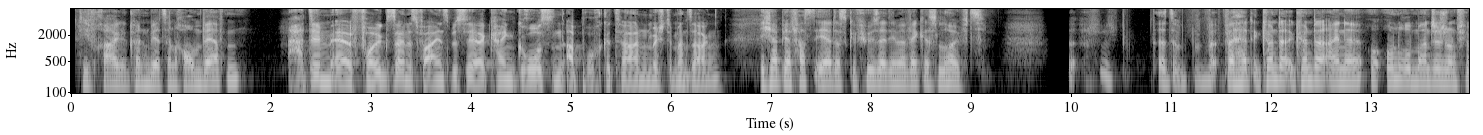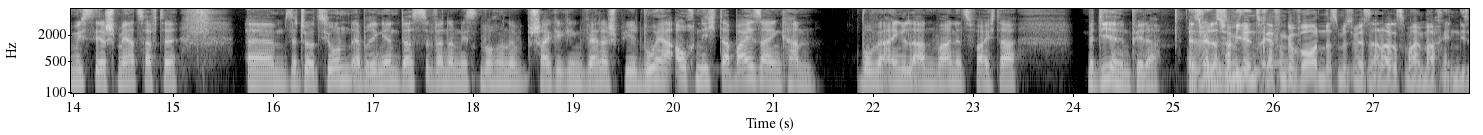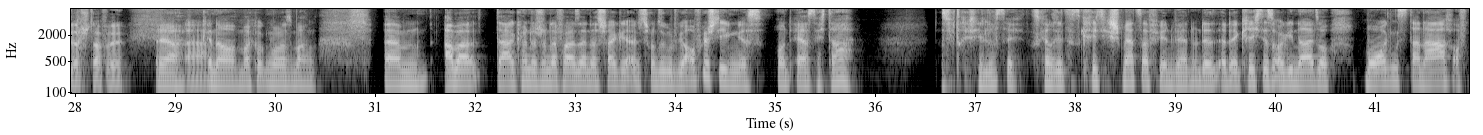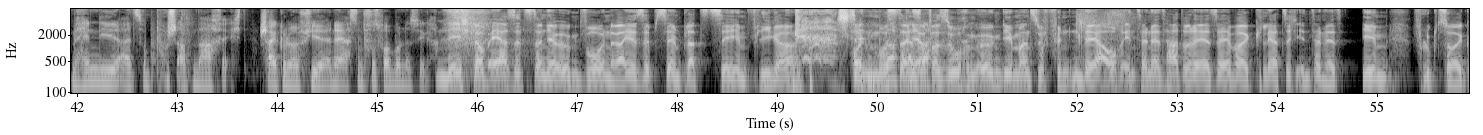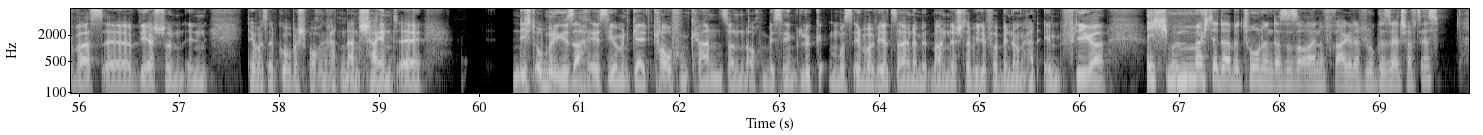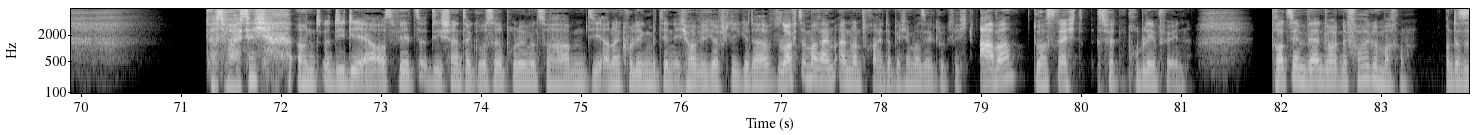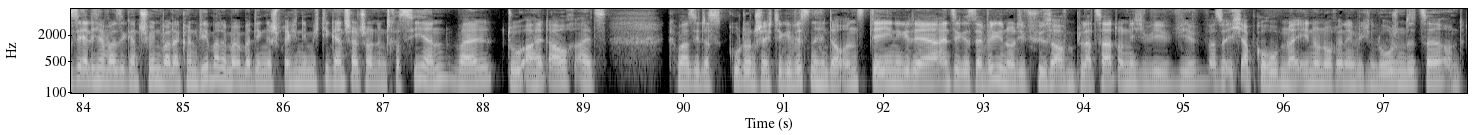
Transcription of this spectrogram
Die Frage können wir jetzt in den Raum werfen. Hat dem Erfolg seines Vereins bisher keinen großen Abbruch getan, möchte man sagen. Ich habe ja fast eher das Gefühl, seitdem er weg ist, läuft's. Also, könnte, könnte eine unromantische und für mich sehr schmerzhafte ähm, Situation erbringen, dass, wenn am nächsten Wochenende Schalke gegen Werder spielt, wo er auch nicht dabei sein kann, wo wir eingeladen waren. Jetzt fahre ich da mit dir hin, Peter. Es wäre das Familientreffen geworden, das müssen wir jetzt ein anderes Mal machen in dieser Staffel. Ja, äh. genau. Mal gucken, wie wir was machen. Ähm, aber da könnte schon der Fall sein, dass Schalke schon so gut wie aufgestiegen ist und er ist nicht da. Das wird richtig lustig. Das kann richtig, richtig schmerzhaft für ihn werden. Und er, er, kriegt das Original so morgens danach auf dem Handy als so Push-Up-Nachricht. Schalke 04 in der ersten Fußball-Bundesliga. Nee, ich glaube, er sitzt dann ja irgendwo in Reihe 17, Platz C im Flieger Stimmt, und muss dann ja versuchen, irgendjemanden zu finden, der auch Internet hat oder er selber klärt sich Internet im Flugzeug, was äh, wir schon in der WhatsApp-Gruppe besprochen hatten, anscheinend äh, nicht unbedingt eine Sache ist, die man mit Geld kaufen kann, sondern auch ein bisschen Glück muss involviert sein, damit man eine stabile Verbindung hat im Flieger. Ich Und möchte da betonen, dass es auch eine Frage der Fluggesellschaft ist. Das weiß ich. Und die, die er auswählt, die scheint da größere Probleme zu haben. Die anderen Kollegen, mit denen ich häufiger fliege, da läuft es immer rein einwandfrei. Da bin ich immer sehr glücklich. Aber du hast recht, es wird ein Problem für ihn. Trotzdem werden wir heute eine Folge machen. Und das ist ehrlicherweise ganz schön, weil dann können wir beide mal über Dinge sprechen, die mich die ganze Zeit schon interessieren, weil du halt auch als quasi das gute und schlechte Gewissen hinter uns. Derjenige, der einzige ist, der wirklich nur die Füße auf dem Platz hat und nicht wie, wie also ich abgehobener eh nur noch in irgendwelchen Logen sitze. Und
